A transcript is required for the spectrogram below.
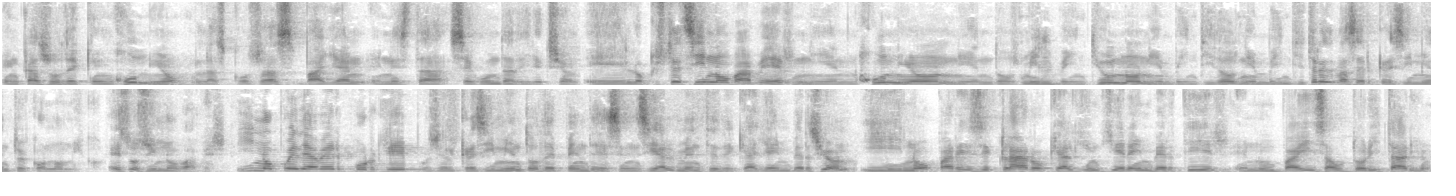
en caso de que en junio las cosas vayan en esta segunda dirección. Eh, lo que usted sí no va a ver ni en junio, ni en 2021, ni en 22, ni en 23 va a ser crecimiento económico. Eso sí no va a haber. Y no puede haber porque pues el crecimiento depende esencialmente de que haya inversión y no parece claro que alguien quiera invertir en un país autoritario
